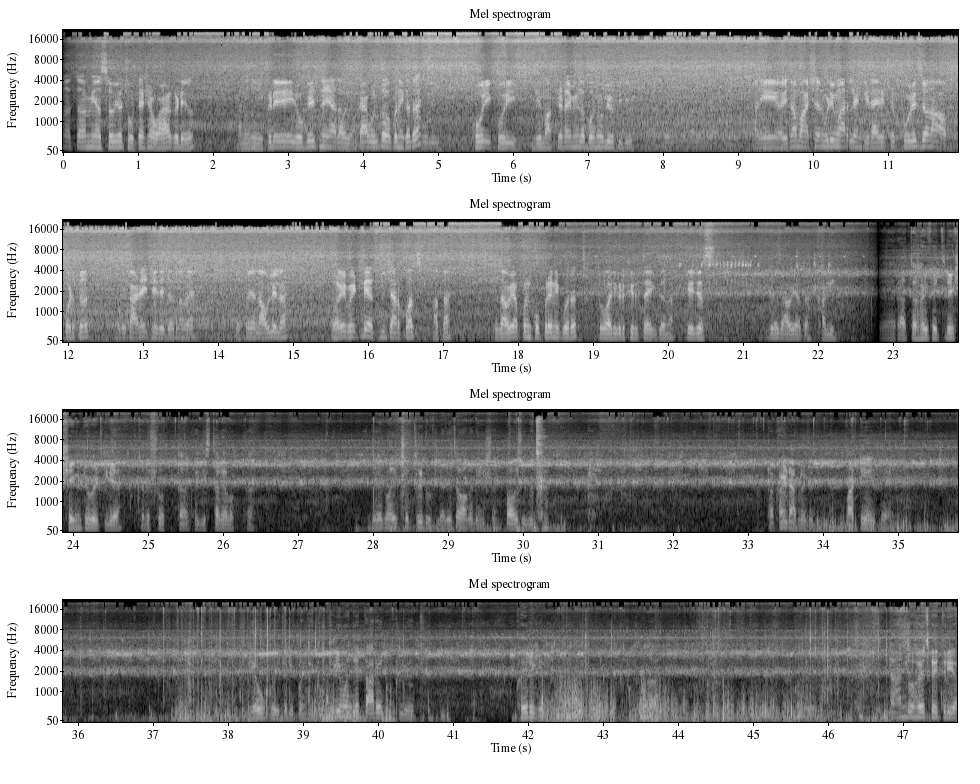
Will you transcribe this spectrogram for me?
आता आम्ही असं या छोट्याशा वाळाकडे. आणि इकडे योगेश नाही लावलं. काय बोलतो आपण एखादा? खोरी. खोरी जे मागच्या टायमिंगला बनवली होती ती. आणि एकदा माशान उडी मारल्यांची डायरेक्ट त्या खोरीत जाऊन आप- पडतात. म्हणजे काढायचे त्याच्यातनं काय. तसं हे लावलेलं. हय भेटले असली चार पाच आता. तर जाऊया आपण कोपऱ्याने परत. तो तिकडे फिरता एक जण. तेजस. इकडे जाऊया आता खाली. तर आता हय काहीतरी एक शेंगटी भेटली आहे. तर शोधता काही दिसता काय बघता. त्याच्यात माझी छत्री तुटली त्याचं मागं टेन्शन पाऊस येतो तर. टाकाय टाकलं तिथे पाठी आहे इथे. घेऊ काहीतरी पण ती तुटली म्हणजे तारे तुटली आहेत. खैरे गेले. दांडू हेच काहीतरी.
